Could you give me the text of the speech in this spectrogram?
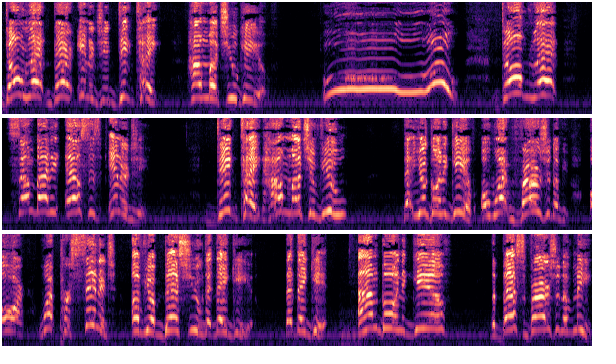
Don't let their energy dictate how much you give. Ooh, don't let somebody else's energy dictate how much of you that you're going to give or what version of you or what percentage of your best you that they give that they get i'm going to give the best version of me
